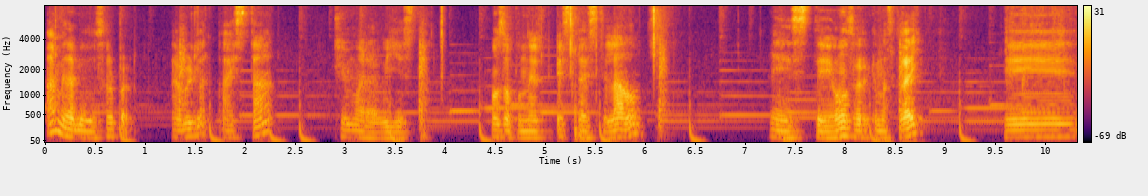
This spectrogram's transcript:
Ah, me da miedo usar para abrirla. Ahí está. Qué maravilla está. Vamos a poner esta de este lado. Este, vamos a ver qué más trae. Eh,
